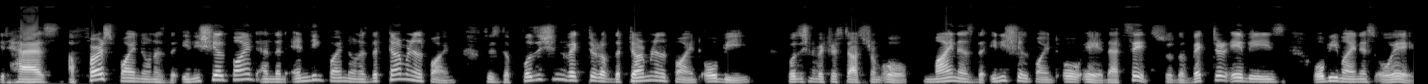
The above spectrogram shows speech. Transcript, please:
it has a first point known as the initial point and then ending point known as the terminal point. So it's the position vector of the terminal point OB position vector starts from O minus the initial point OA. That's it. So the vector AB is OB minus OA.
